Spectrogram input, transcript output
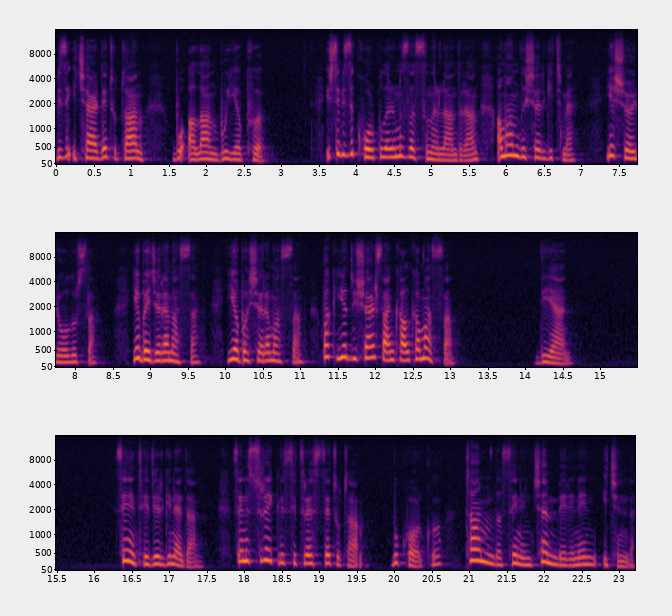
bizi içeride tutan bu alan, bu yapı, işte bizi korkularımızla sınırlandıran, aman dışarı gitme, ya şöyle olursa, ya beceremezsen, ya başaramazsan, bak ya düşersen kalkamazsan diyen, seni tedirgin eden, seni sürekli streste tutan bu korku tam da senin çemberinin içinde.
